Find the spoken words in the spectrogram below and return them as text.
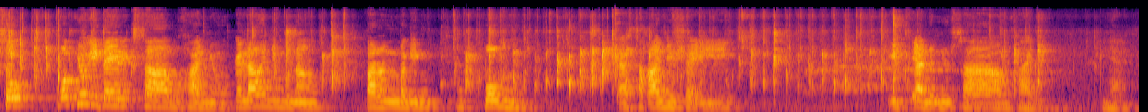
So, wag nyo i-direct sa mukha nyo. Kailangan nyo munang parang maging pong. Kaya saka nyo siya i- i- ano nyo sa mukha nyo. Yan.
